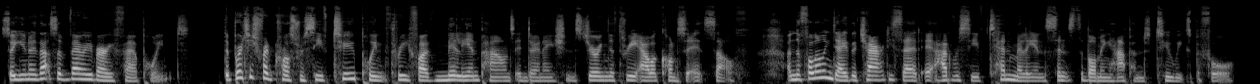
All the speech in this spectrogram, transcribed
So, you know, that's a very, very fair point. The British Red Cross received £2.35 million in donations during the three hour concert itself, and the following day the charity said it had received 10 million since the bombing happened two weeks before.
